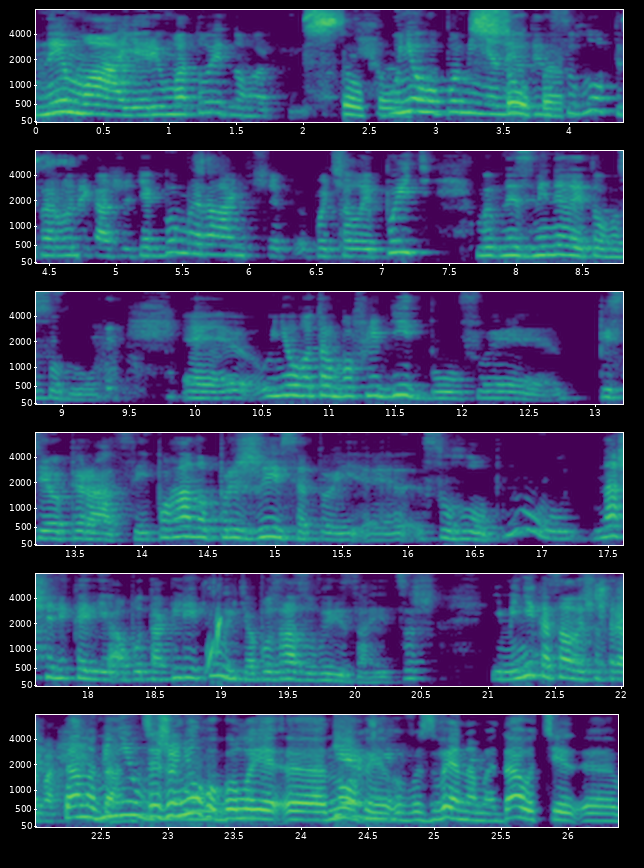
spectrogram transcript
немає ревматоїдного артрита. Супер. У нього поміняний Супер. один суглоб. Тепер вони кажуть, якби ми раніше почали пити, ми б не змінили того суглобу. Е, у нього тромбофлебіт був е, після операції, погано прижився той е, суглоб. Ну, наші лікарі або так лікують, або зразу вирізають. Це ж і мені казали, що треба. Та, ну, Мені. Це ж у нього були е, ноги з венами, да, оці е,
